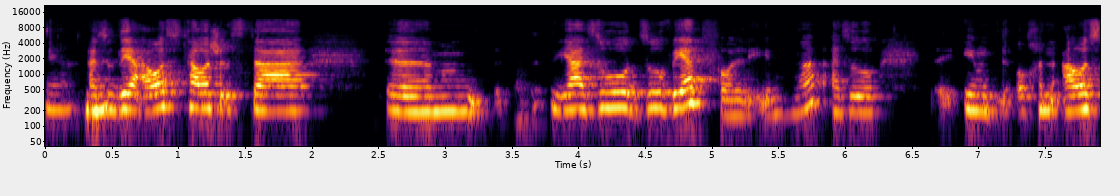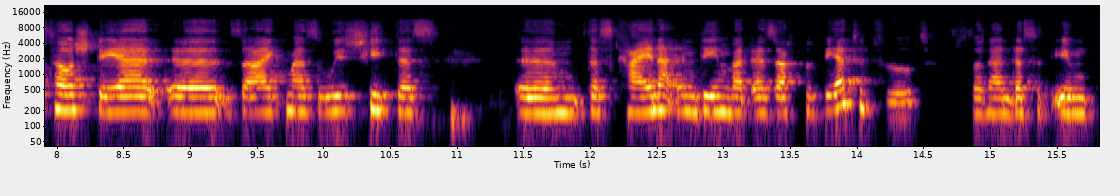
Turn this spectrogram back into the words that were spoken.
ja. Also der Austausch ist da ähm, ja so, so wertvoll eben. Ne? Also eben auch ein Austausch, der, äh, sag ich mal, so geschieht, dass, ähm, dass keiner in dem, was er sagt, bewertet wird sondern dass es eben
